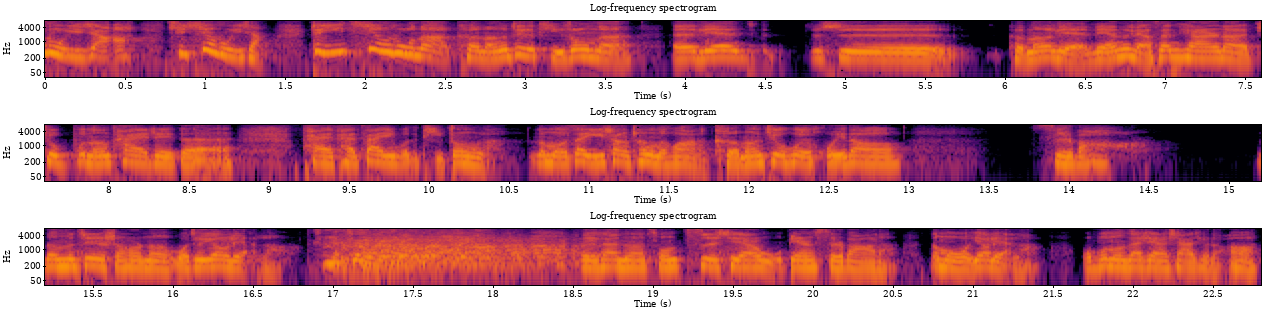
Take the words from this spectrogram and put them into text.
祝一下啊，去庆祝一下。这一庆祝呢，可能这个体重呢，呃，连就是。可能连连着两三天呢，就不能太这个，太太在意我的体重了。那么我再一上秤的话，可能就会回到四十八。那么这个时候呢，我就要脸了。你看呢，从四十七点五变成四十八了，那么我要脸了，我不能再这样下去了啊！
